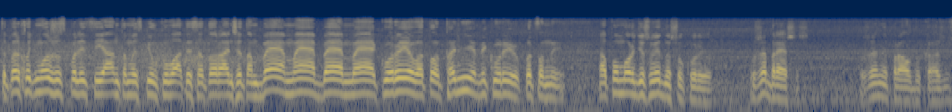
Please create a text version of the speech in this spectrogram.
Тепер хоч можу з поліціянтами спілкуватися, то раніше там бе, ме, бе, ме, курив, а то та ні, не курив, пацани. А по морді ж видно, що курив. Уже брешеш. вже неправду кажеш.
